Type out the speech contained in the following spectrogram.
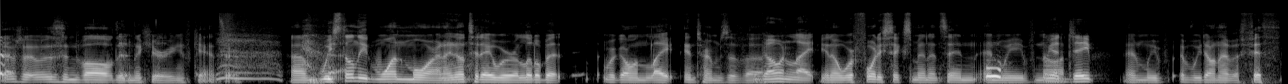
if it was involved in the curing of cancer. Um, we still need one more, and I know today we're a little bit we're going late in terms of uh, going late. you know we're 46 minutes in and we've not We deep. and we've we don't have a fifth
